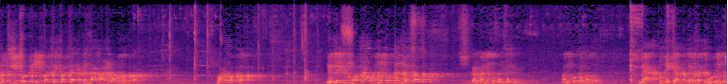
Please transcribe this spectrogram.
ಮಜ್ಜಿಗೆ ಕೊಡ್ರಿ ಇಪ್ಪತ್ತು ಇಪ್ಪತ್ತೆರಡು ದಿನದಾಗ ಹಾಳು ಹೊಡೆದು ಹೋಗ್ತಾವ ಇರ್ಲಿ ನಿಮ್ಮ ಹೊಲದಾಗ ಹನಿ ಕಡೆ ಹನಿ ಕುಕ್ಕಂತೀರಿ ಹನಿ ಹೌದು. ಮ್ಯಾಗ ತುದಿ ಕೆಂಪು ಇರ್ತೈತೆ, ಹೂವಿಂದು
